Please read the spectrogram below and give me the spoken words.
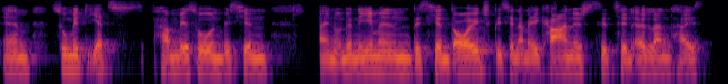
Ähm, somit jetzt haben wir so ein bisschen ein Unternehmen, ein bisschen deutsch, ein bisschen amerikanisch, Sitz in Irland heißt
